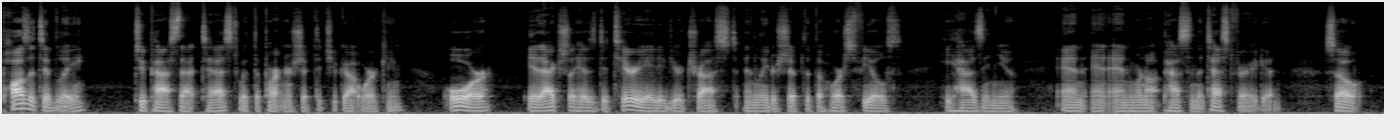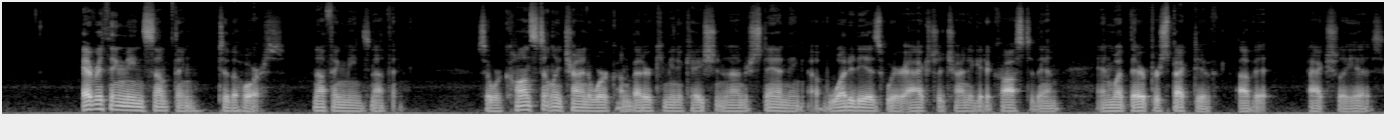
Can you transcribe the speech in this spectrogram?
positively to pass that test with the partnership that you've got working, or it actually has deteriorated your trust and leadership that the horse feels he has in you, and, and, and we're not passing the test very good. So everything means something to the horse, nothing means nothing. So we're constantly trying to work on better communication and understanding of what it is we're actually trying to get across to them and what their perspective of it actually is.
